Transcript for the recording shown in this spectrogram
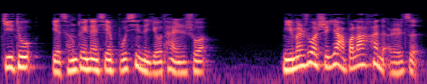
基督也曾对那些不信的犹太人说：“你们若是亚伯拉罕的儿子，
